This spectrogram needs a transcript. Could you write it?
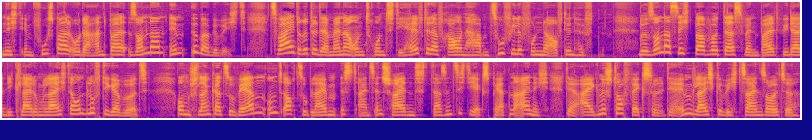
nicht im Fußball oder Handball, sondern im Übergewicht. Zwei Drittel der Männer und rund die Hälfte der Frauen haben zu viele Funde auf den Hüften. Besonders sichtbar wird das, wenn bald wieder die Kleidung leichter und luftiger wird. Um schlanker zu werden und auch zu bleiben, ist eins entscheidend. Da sind sich die Experten einig. Der eigene Stoffwechsel, der im Gleichgewicht sein sollte.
